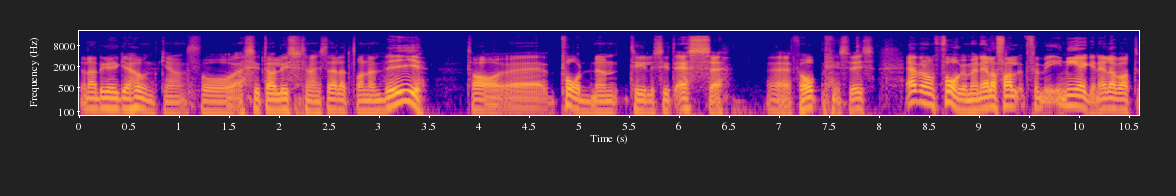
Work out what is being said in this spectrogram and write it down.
den här dryga hunken får sitta och lyssna istället för när vi tar eh, podden till sitt esse. Eh, förhoppningsvis. Även om formen i alla fall för min egen eller varit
